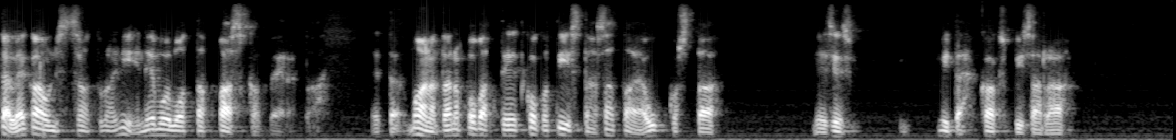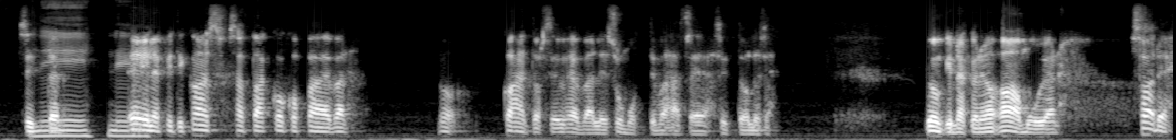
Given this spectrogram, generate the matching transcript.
tälleen kauniisti sanottuna, niin niihin ei voi luottaa paskan vertaa. Että maanantaina povattiin, että koko tiistain sataa ja ukkostaa, niin siis mitä, kaksi pisaraa. Sitten niin, niin. eilen piti kans sataa koko päivän. No 12 ja yhden väliin sumutti vähän se ja sitten oli se jonkinnäköinen aamujen sade.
